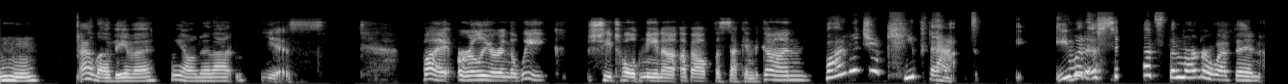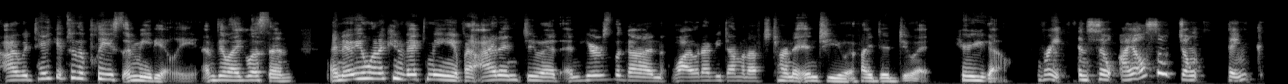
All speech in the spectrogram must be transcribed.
hmm I love Ava. We all know that. Yes. But earlier in the week, she told Nina about the second gun. Why would you keep that? You would assume that's the murder weapon. I would take it to the police immediately and be like, listen, I know you want to convict me, but I didn't do it. And here's the gun. Why would I be dumb enough to turn it into you if I did do it? Here you go. Right. And so I also don't think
